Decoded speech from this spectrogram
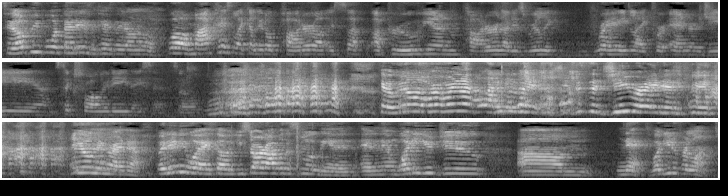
Tell people what that is in case they don't know. Well, maca is like a little powder. It's a, a Peruvian powder that is really great, like for energy and sexuality. They said so. okay, we don't. We're, we're not. Like This is, a, this is a G-rated filming right now. But anyway, so you start off with a smoothie, and, and then what do you do um, next? What do you do for lunch?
